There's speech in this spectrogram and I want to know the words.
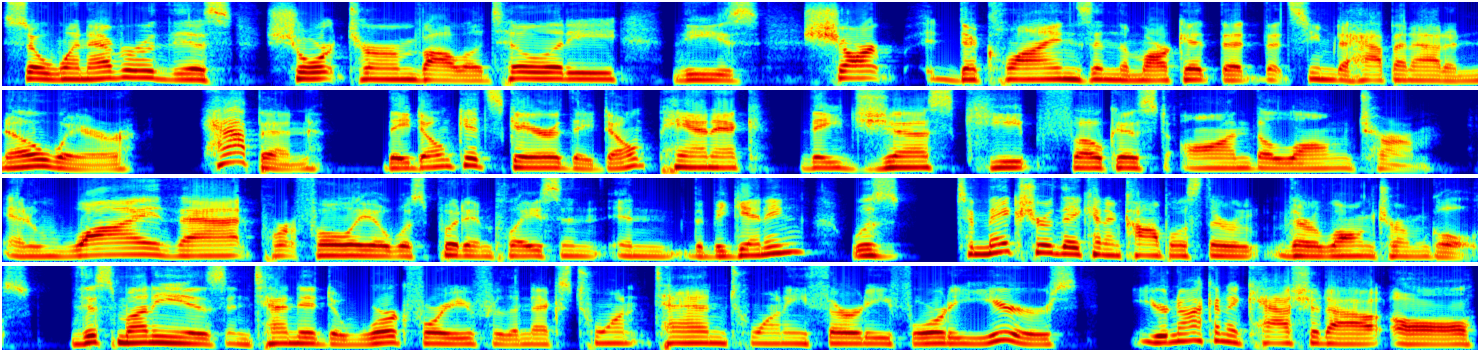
So, whenever this short term volatility, these sharp declines in the market that, that seem to happen out of nowhere happen, they don't get scared, they don't panic, they just keep focused on the long term. And why that portfolio was put in place in, in the beginning was to make sure they can accomplish their, their long term goals. This money is intended to work for you for the next 20, 10, 20, 30, 40 years. You're not going to cash it out all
